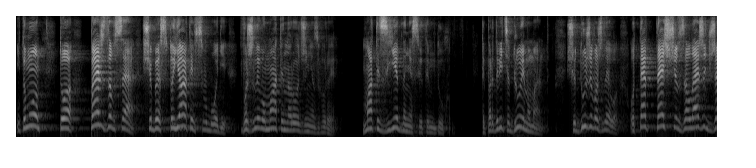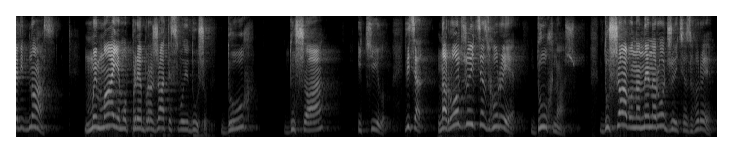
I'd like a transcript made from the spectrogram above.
І тому, то, перш за все, щоб стояти в свободі, важливо мати народження згори, мати з'єднання з Святим Духом. Тепер дивіться другий момент, що дуже важливо, оте те, що залежить вже від нас. Ми маємо преображати свою душу. Дух, душа і тіло. Дивіться, народжується згори дух наш. Душа вона не народжується згори.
